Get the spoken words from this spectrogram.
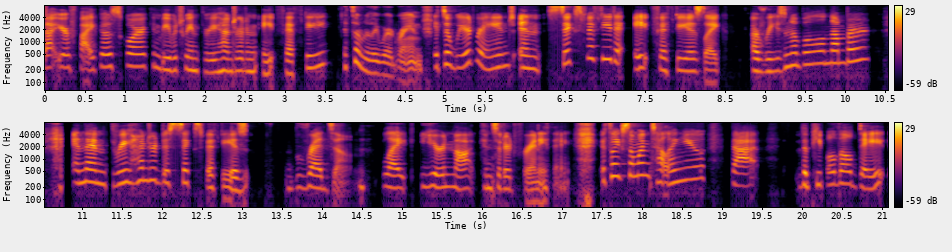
That your FICO score can be between 300 and 850. It's a really weird range. It's a weird range, and 650 to 850 is like a reasonable number. And then 300 to 650 is red zone. Like you're not considered for anything. It's like someone telling you that the people they'll date,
